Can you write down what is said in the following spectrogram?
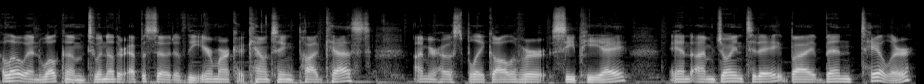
Hello and welcome to another episode of the Earmark Accounting Podcast. I'm your host Blake Oliver, CPA, and I'm joined today by Ben Taylor.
